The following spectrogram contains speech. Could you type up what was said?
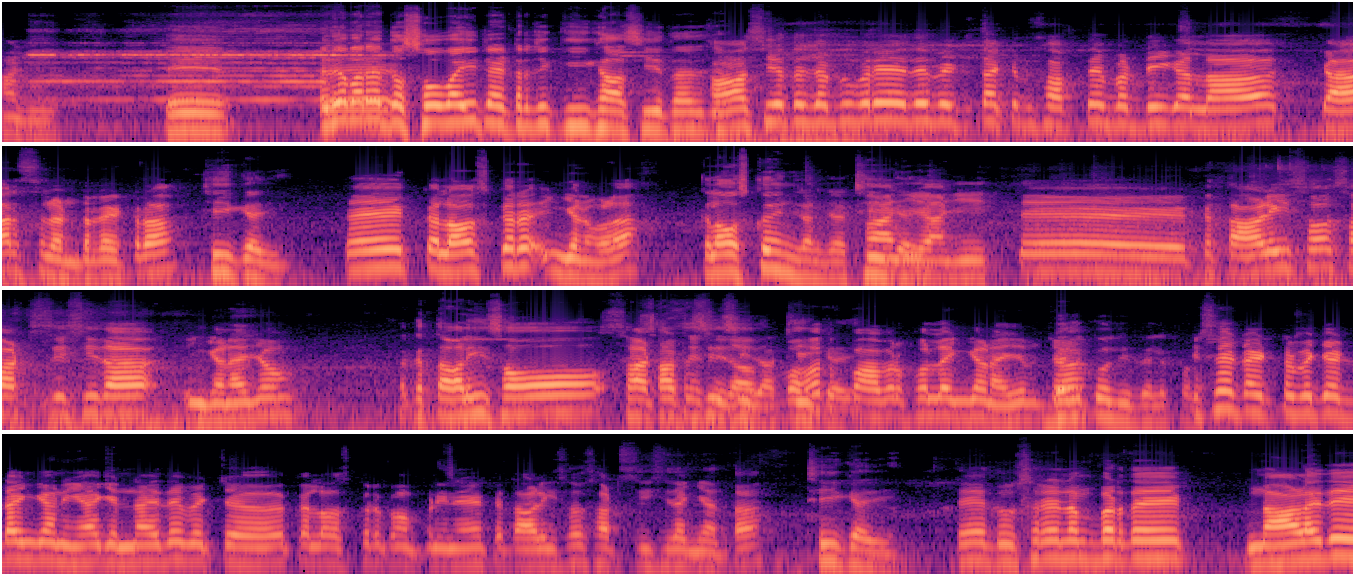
ਹਾਂਜੀ। ਤੇ ਇਹਦੇ ਬਾਰੇ ਦੱਸੋ ਬਾਈ ਟਰੈਕਟਰ 'ਚ ਕੀ ਖਾਸੀਅਤ ਹੈ ਖਾਸੀਅਤ ਜੱਗੂ ਵੀਰੇ ਇਹਦੇ ਵਿੱਚ ਤੱਕ ਸਭ ਤੋਂ ਵੱਡੀ ਗੱਲ ਆ ਚਾਰ ਸਿਲੰਡਰ ਟਰੈਕਟਰ ਆ ਠੀਕ ਹੈ ਜੀ। ਤੇ ਕਲੌਸਕਰ ਇੰਜਨ ਵਾਲਾ। ਕਲੌਸਕਰ ਇੰਜਨ ਆ, ਠੀਕ ਹੈ ਹਾਂਜੀ ਜੀ। ਹਾਂਜੀ। ਤੇ 4160 ਸੀਸੀ ਦਾ ਇੰਜਨ ਹੈ ਜੋ। 4160 60 ਸੀਸੀ ਦਾ ਬਹੁਤ ਜੀ। ਪਾਵਰਫੁਲ ਇੰਜਨ ਹੈ ਵਿੱਚ। ਬਿਲਕੁਲ ਜੀ ਬਿਲਕੁਲ। ਕਿਸੇ ਟਰੈਕਟਰ ਵਿੱਚ ਐਡਾ ਇੰਜਨ ਨਹੀਂ ਆ ਜਿੰਨਾ ਇਹਦੇ ਵਿੱਚ ਕਲੌਸਕਰ ਕੰਪਨੀ ਨੇ 4160 ਸੀਸੀ ਦਾ ਇੰਜਨ ਤਾ ਠੀਕ ਹੈ ਜੀ। ਤੇ ਦੂਸਰੇ ਨੰਬਰ ਤੇ ਨਾਲ ਇਹਦੇ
